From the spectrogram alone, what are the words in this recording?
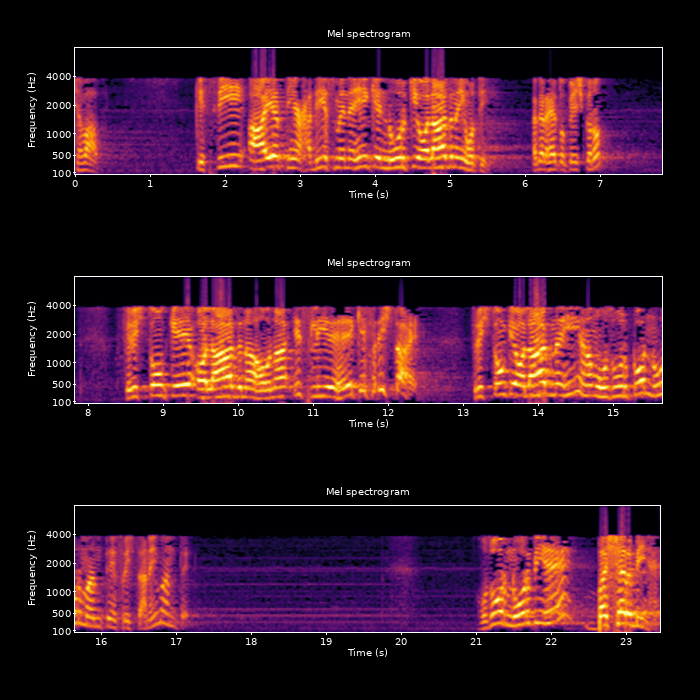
جواب کسی آیت یا حدیث میں نہیں کہ نور کی اولاد نہیں ہوتی۔ اگر ہے تو پیش کرو۔ فرشتوں کے اولاد نہ ہونا اس لیے ہے کہ فرشتہ ہے۔ فرشتوں کے اولاد نہیں، ہم حضور کو نور مانتے، فرشتہ نہیں مانتے۔ حضور نور بھی ہیں، بشر بھی ہیں۔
